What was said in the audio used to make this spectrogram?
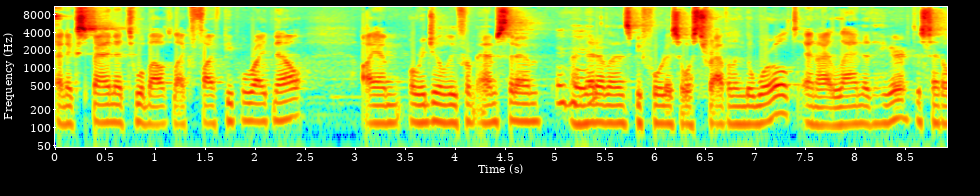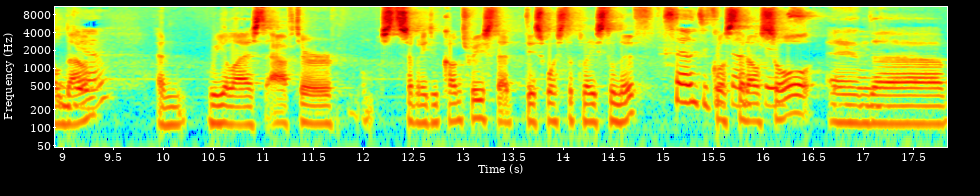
and expanded to about like five people right now. I am originally from Amsterdam, Mm-hmm. Netherlands. Before this, I was traveling the world, and I landed here to settle down. Yeah. And realized after almost 72 countries that this was the place to live. 72 Costa del. Sol, and uh,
